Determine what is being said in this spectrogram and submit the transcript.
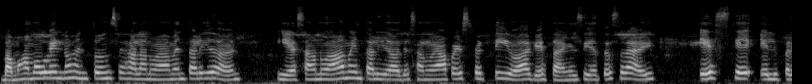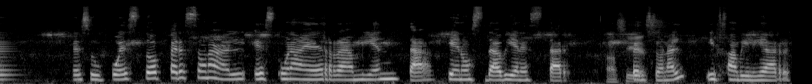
vamos a movernos entonces a la nueva mentalidad y esa nueva mentalidad, esa nueva perspectiva que está en el siguiente slide, es que el presupuesto personal es una herramienta que nos da bienestar personal y familiar.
